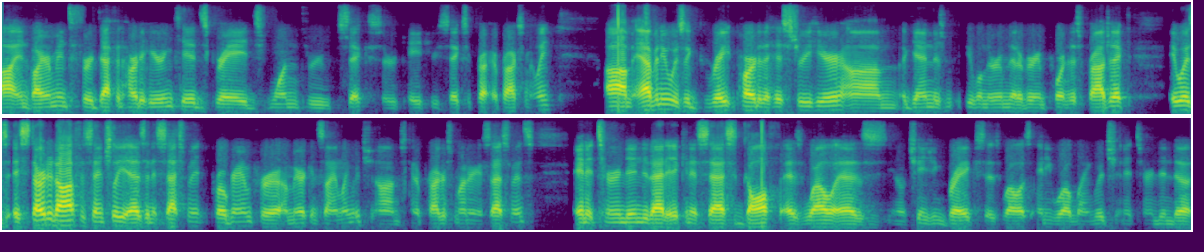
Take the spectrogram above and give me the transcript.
uh, environment for deaf and hard of hearing kids, grades one through six or K through six approximately. Um, Avenue is a great part of the history here. Again, there's people in the room that are very important to this project. It was it started off essentially as an assessment program for American Sign Language, um, just kind of progress monitoring assessments, and it turned into that it can assess golf as well as you know changing brakes as well as any world language, and it turned into a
